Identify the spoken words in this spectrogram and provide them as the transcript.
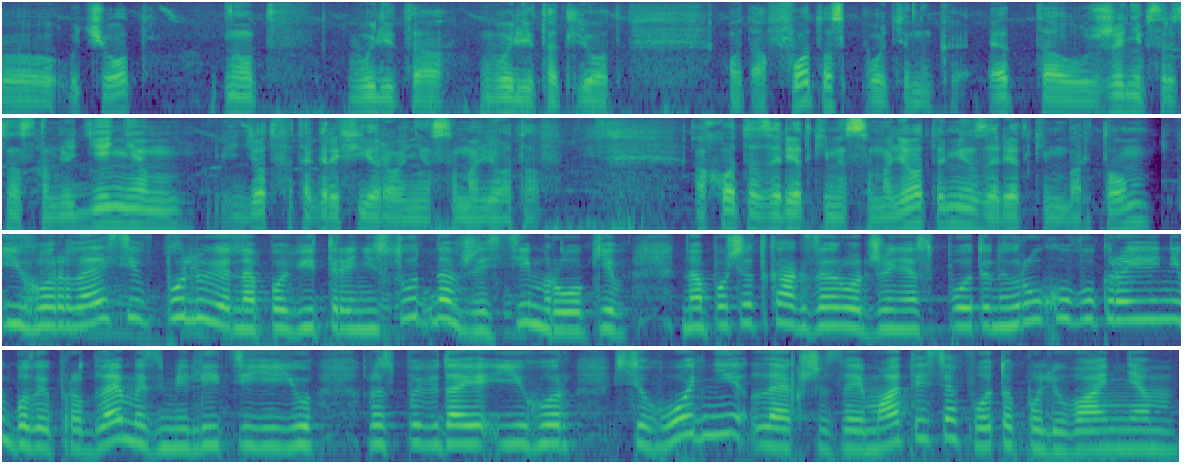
э, учет, ну, вот, вылета, вылет, отлет. Вот, а фотоспотинг – это уже непосредственно с наблюдением идет фотографирование самолетов. Охота за редкими самолетами, за редким бортом. Ігор Лесів полює на повітряні судна вже сім років. На початках зародження спотинг-руху в Україні були проблеми з міліцією, розповідає Ігор. Сьогодні легше займатися фотополюванням.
